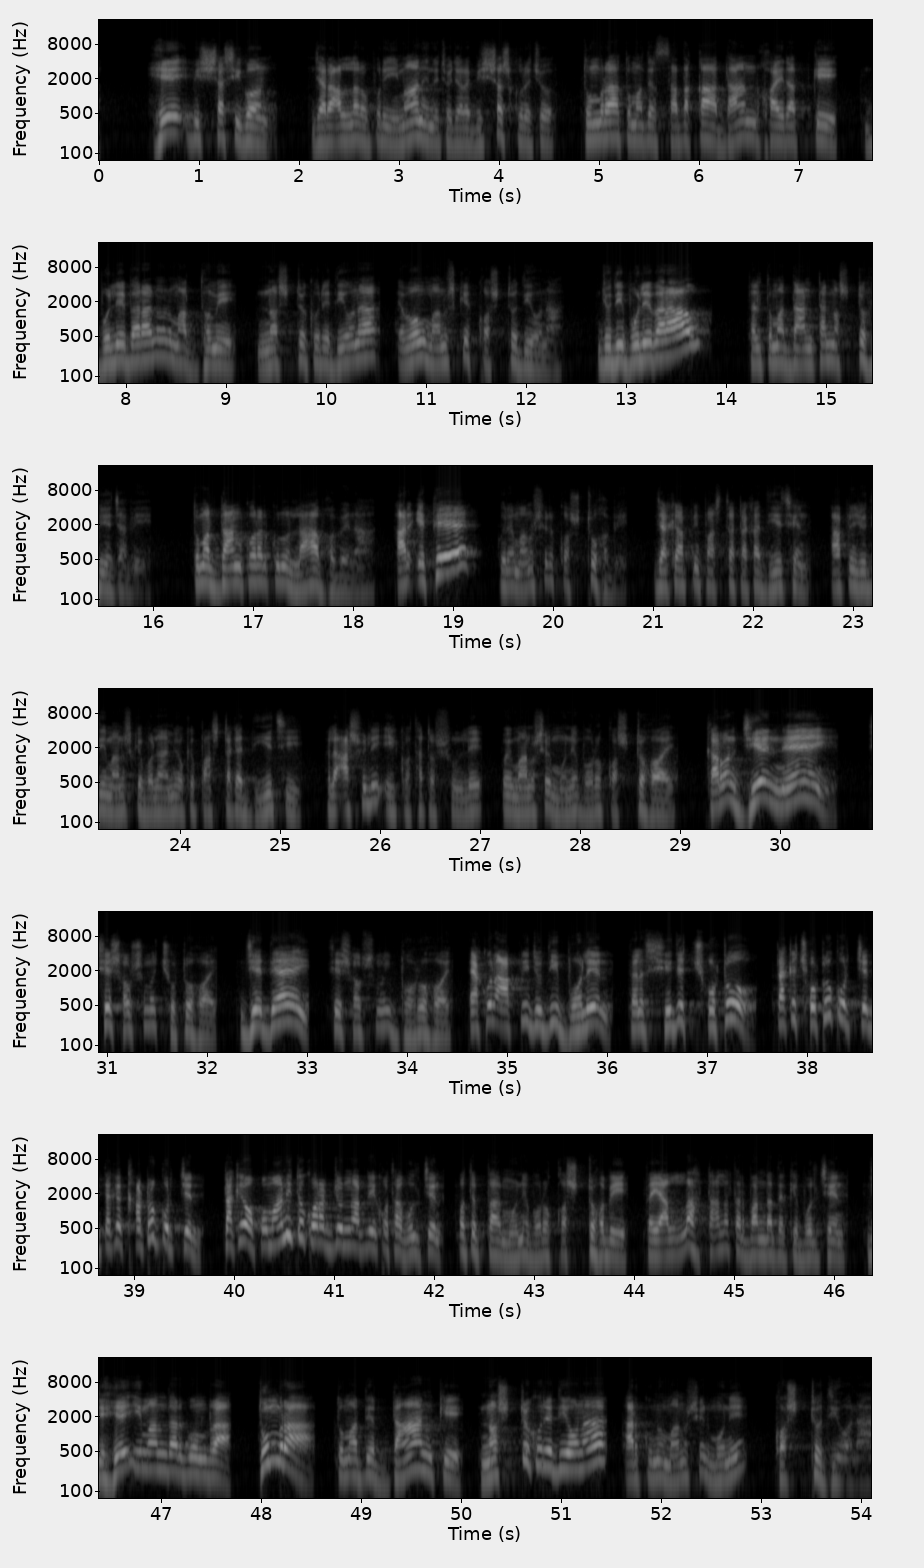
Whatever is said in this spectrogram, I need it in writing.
হে বিশ্বাসীগণ, যারা আল্লাহর ওপরে ইমান এনেছো, যারা বিশ্বাস করেছ, তোমরা তোমাদের সাদাকা, দান, খয়রাতকে বলে বেড়ানোর মাধ্যমে নষ্ট করে দিও না এবং মানুষকে কষ্ট দিও না। যদি বলে বেড়াও, তাহলে তোমার দানটা নষ্ট হয়ে যাবে। তোমার দান করার কোনো লাভ হবে না। আর এতে করে মানুষের কষ্ট হবে। যাকে আপনি পাঁচটা টাকা দিয়েছেন, আপনি যদি মানুষকে বলেন, আমি ওকে পাঁচ টাকা দিয়েছি, তাহলে আসলে এই কথাটা শুনলে ওই মানুষের মনে বড় কষ্ট হয়। কারণ যে নেয়, সে সবসময় ছোট হয়। যে দেয়, সে সবসময় বড় হয়। এখন আপনি যদি বলেন, তাহলে সে যে ছোট তাকে ছোট করছেন, তাকে খাটো করছেন, তাকে অপমানিত করার জন্য আপনি কথা বলছেন, অতএব তার মনে বড় কষ্ট হবে। তাই আল্লাহ তাআলা তার বান্দাদেরকে বলছেন যে, হে ইমানদার গুণরা, তোমরা তোমাদের দানকে নষ্ট করে দিও না আর কোনো মানুষের মনে কষ্ট দিও না।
